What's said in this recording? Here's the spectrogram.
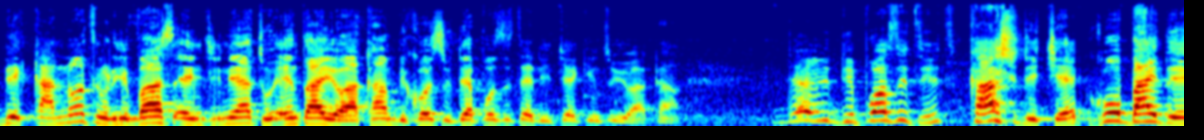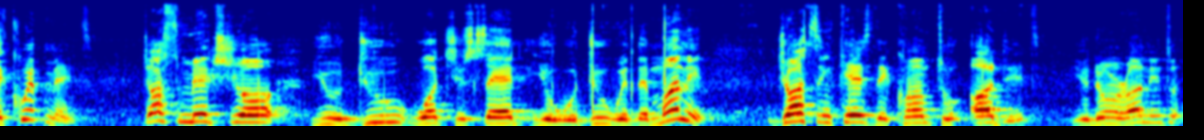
they cannot reverse engineer to enter your account because you deposited the check into your account. They deposit it, cash the check, go buy the equipment. Just make sure you do what you said you would do with the money. Just in case they come to audit, you don't run into.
